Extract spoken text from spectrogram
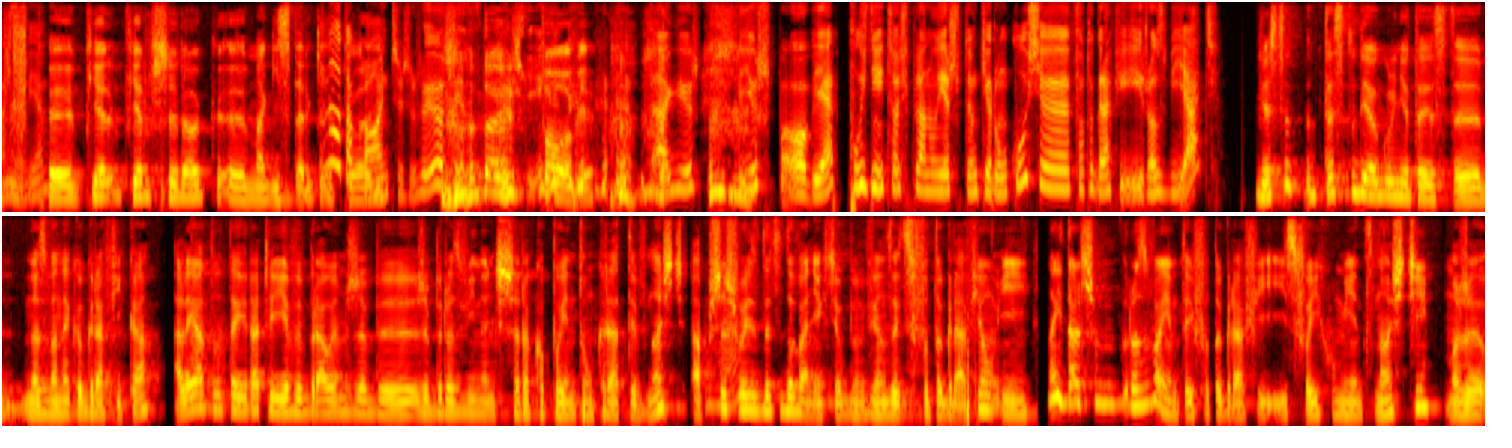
a nie wiem. Y, pier, pierwszy rok y, magisterki. No to kończysz, już, już jest To już w połowie. tak, już, już w połowie. Później coś planujesz w tym kierunku się fotografii rozwijać? Wiesz co, te studia ogólnie to jest y, nazwane jako grafika, ale ja tutaj raczej je wybrałem, żeby, żeby rozwinąć szeroko pojętą kreatywność, a przyszłość zdecydowanie chciałbym wiązać z fotografią i, no i dalszym rozwojem tej fotografii i swoich umiejętności, może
